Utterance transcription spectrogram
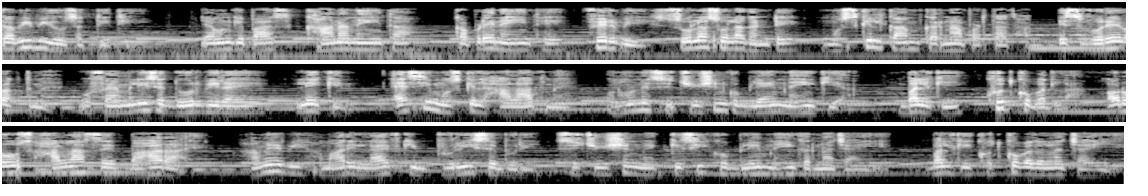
कभी भी हो सकती थी। जब उनके पास खाना नहीं था, कपड़े नहीं थे, फिर भी 16-16 घंटे मुश्किल काम करना पड़ता था। इस बुरे वक्त में वो फैमिली से दूर भी रहे, लेकिन ऐसी मुश्किल हालात में उन्होंने सिचुएशन को ब्लेम नहीं किया। बल्कि खुद को बदला और उस हालात से बाहर आए। हमें भी हमारी लाइफ की बुरी से बुरी सिचुएशन में किसी को ब्लेम नहीं करना चाहिए, बल्कि खुद को बदलना चाहिए।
